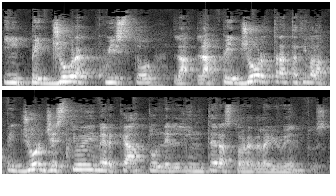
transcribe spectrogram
il peggior acquisto, la, la peggior trattativa, la peggior gestione di mercato nell'intera storia della Juventus.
